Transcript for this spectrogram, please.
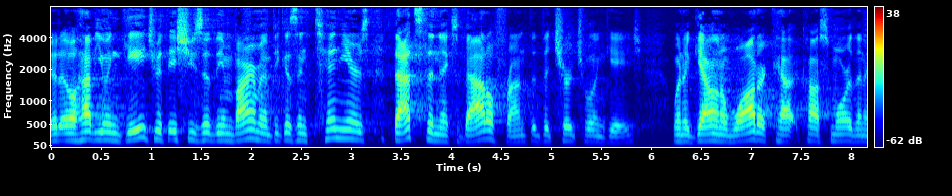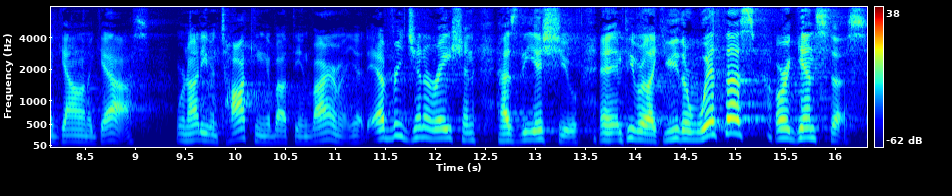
It'll have you engage with issues of the environment because in 10 years, that's the next battlefront that the church will engage when a gallon of water costs more than a gallon of gas. We're not even talking about the environment yet. Every generation has the issue. And, people are like, you either with us or against us.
